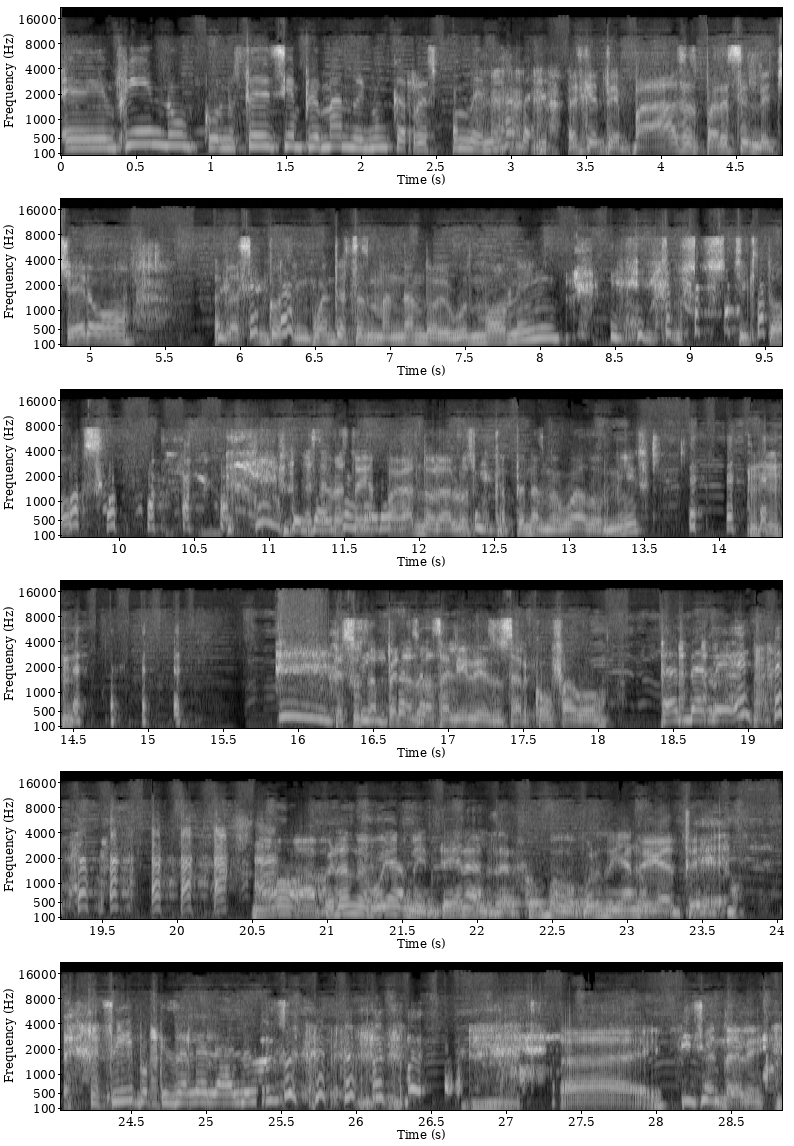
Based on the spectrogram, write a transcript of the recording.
en fin, no, con ustedes siempre mando y nunca responden nada. Es que te pasas, pareces lechero. A las 5.50 estás mandando el good morning en tus TikToks. Entonces ahora estoy apagando la luz porque apenas me voy a dormir. Jesús Sí, apenas va a salir de su sarcófago. Ándale. No, apenas me voy a meter al sarcófago, por eso ya no. Fíjate. Sí, porque sale la luz. Ay, Dicen ándale. que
